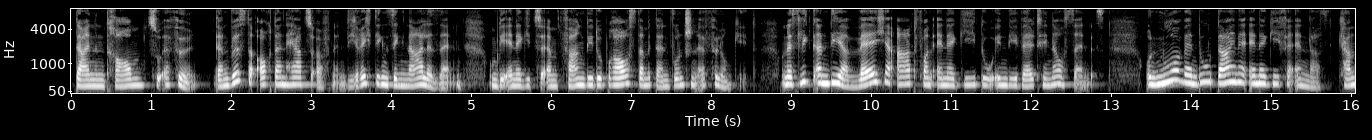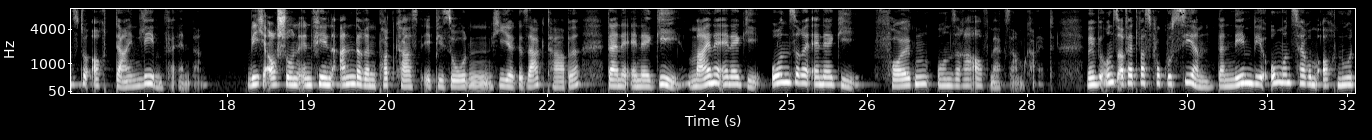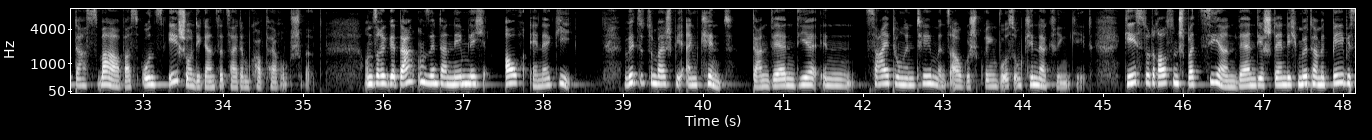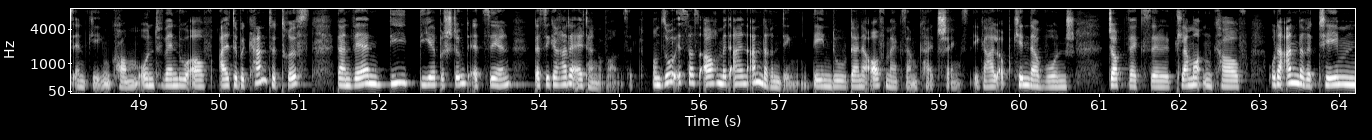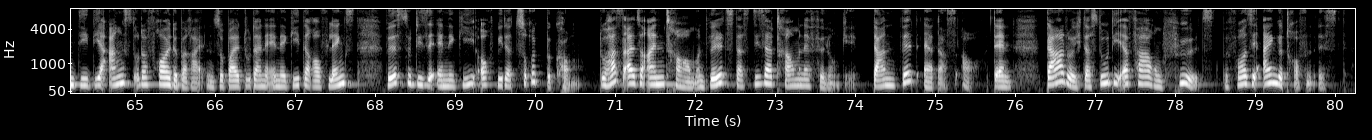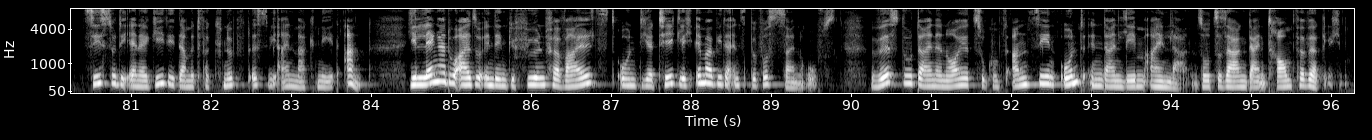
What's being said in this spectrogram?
deinen Traum zu erfüllen. Dann wirst du auch dein Herz öffnen, die richtigen Signale senden, um die Energie zu empfangen, die du brauchst, damit dein Wunsch in Erfüllung geht. Und es liegt an dir, welche Art von Energie du in die Welt hinaus sendest. Und nur wenn du deine Energie veränderst, kannst du auch dein Leben verändern. Wie ich auch schon in vielen anderen Podcast-Episoden hier gesagt habe, deine Energie, meine Energie, unsere Energie folgen unserer Aufmerksamkeit. Wenn wir uns auf etwas fokussieren, dann nehmen wir um uns herum auch nur das wahr, was uns eh schon die ganze Zeit im Kopf herumschwirrt. Unsere Gedanken sind dann nämlich auch Energie. Willst du zum Beispiel ein Kind, dann werden dir in Zeitungen Themen ins Auge springen, wo es um Kinderkriegen geht. Gehst du draußen spazieren, werden dir ständig Mütter mit Babys entgegenkommen. Und wenn du auf alte Bekannte triffst, dann werden die dir bestimmt erzählen, dass sie gerade Eltern geworden sind. Und so ist das auch mit allen anderen Dingen, denen du deine Aufmerksamkeit schenkst. Egal ob Kinderwunsch, Jobwechsel, Klamottenkauf oder andere Themen, die dir Angst oder Freude bereiten. Sobald du deine Energie darauf lenkst, wirst du diese Energie auch wieder zurückbekommen. Du hast also einen Traum und willst, dass dieser Traum in Erfüllung geht. Dann wird er das auch. Denn dadurch, dass du die Erfahrung fühlst, bevor sie eingetroffen ist, ziehst du die Energie, die damit verknüpft ist, wie ein Magnet an. Je länger du also in den Gefühlen verweilst und dir täglich immer wieder ins Bewusstsein rufst, wirst du deine neue Zukunft anziehen und in dein Leben einladen, sozusagen deinen Traum verwirklichen.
